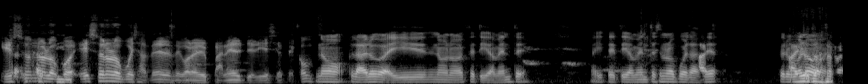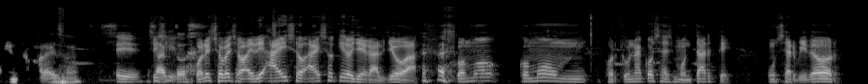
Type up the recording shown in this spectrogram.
eso, no lo, eso no lo puedes hacer con el panel de ISP-Conf. No, claro, ahí no, no, efectivamente. Ahí efectivamente eso no lo puedes hacer. Pero Hay bueno, otras herramientas para eso. ¿eh? Sí, exacto. por eso, eso, a eso, a eso quiero llegar yo. A cómo, cómo, porque una cosa es montarte un servidor,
